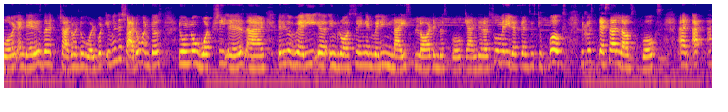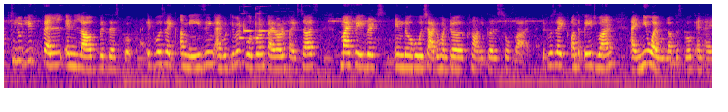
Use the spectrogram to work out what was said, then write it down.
world and there is the shadow hunter world but even the shadow hunters don't know what she is and there is a very uh, engrossing and very nice plot in this book and there are so many references to books because Tessa loves books and I absolutely fell in love with this book. It was like amazing. I would give it 4.5 out of 5 stars. My favorites in the whole Shadowhunter Chronicles so far. It was like on the page one, I knew I would love this book and I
